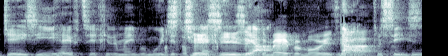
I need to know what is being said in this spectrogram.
Jay-Z heeft zich ermee bemoeid. dit was Jay-Z echt- zich ja. ermee bemoeit. Nou, ja. precies.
